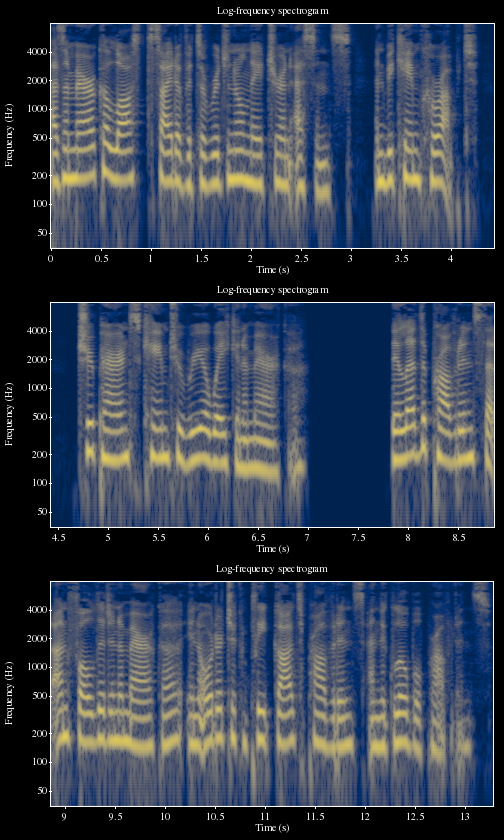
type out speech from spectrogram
As America lost sight of its original nature and essence and became corrupt, true parents came to reawaken America. They led the providence that unfolded in America in order to complete God's providence and the global providence.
